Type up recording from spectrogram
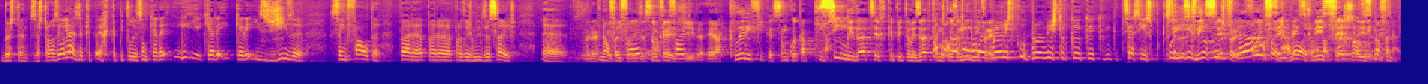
bastante desastrosa. Aliás, a recapitalização que era, que era, que era exigida sem falta para, para, para 2016 uh, não, não foi feita. Não foi era exigida, era a clarificação quanto à possibilidade não. de ser recapitalizado, que é uma então, coisa então, muito diferente. O Primeiro-Ministro que, que, que, dissesse isso. Porque foi isso que disse sempre. Não, foi, não foi sempre nada, isso que disse. Não foi nada.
